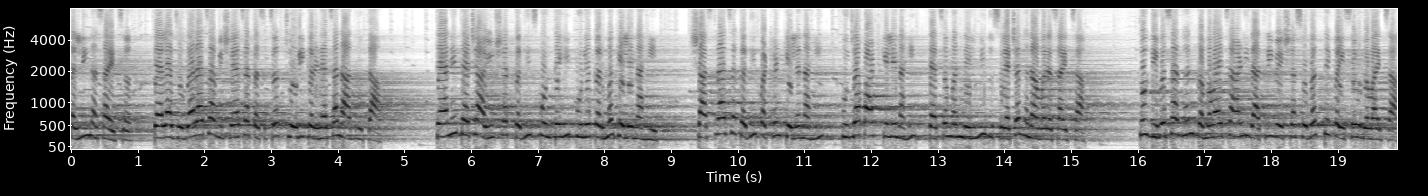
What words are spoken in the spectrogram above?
तल्लीन असायचं त्याला जुगाराचा विषयाचा तसंच चोरी करण्याचा नाद होता. त्याने त्याच्या आयुष्यात कधीच कोणतेही पुण्यकर्म केले नाही शास्त्राचं कधी पठण केलं नाही पूजापाठ केले नाही त्याचं मन नेहमी दुसऱ्याच्या धनावर असायचा. तो दिवसा धन कमवायचा आणि रात्री वेशासोबत ते पैसे उडवायचा.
